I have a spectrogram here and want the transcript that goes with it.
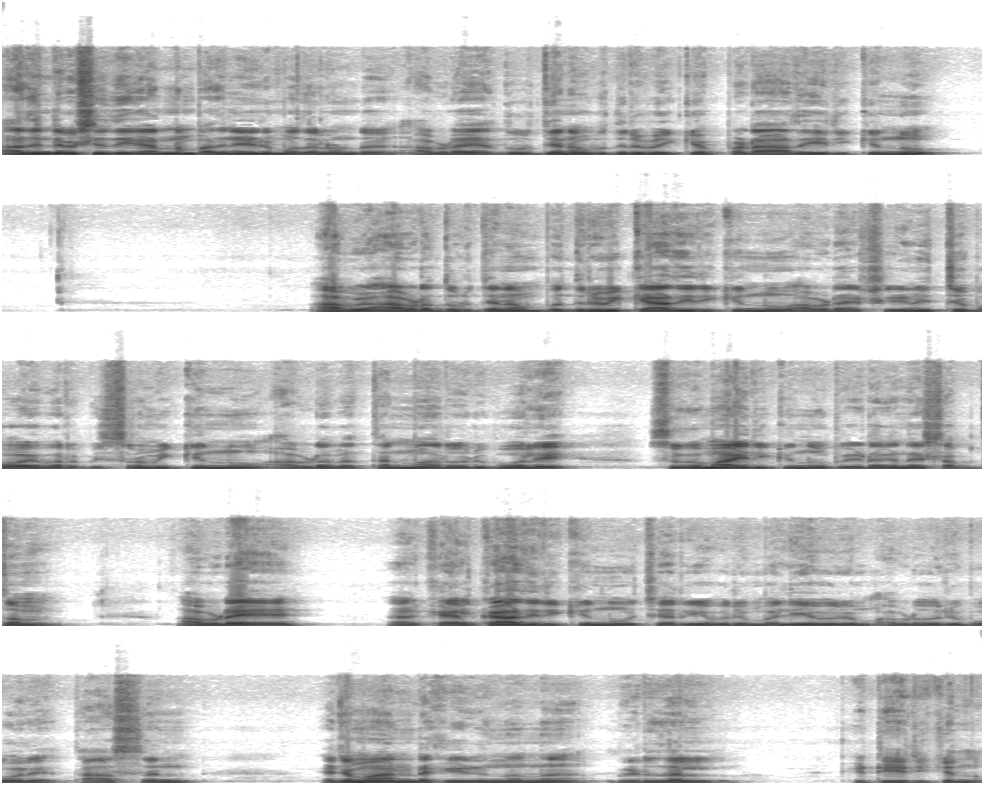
അതിന്റെ വിശദീകരണം പതിനേഴ് മുതലുണ്ട്. അവിടെ ദുർജനം ഉപദ്രവിക്കപ്പെടാതെ ഇരിക്കുന്നു അവ അവിടെ ദുർജനം ഉപദ്രവിക്കാതെ ഇരിക്കുന്നു അവിടെ ക്ഷീണിച്ചു പോയവർ വിശ്രമിക്കുന്നു. അവിടെ ബദ്ധന്മാർ ഒരുപോലെ സുഖമായിരിക്കുന്നു. പീഡകന്റെ ശബ്ദം അവിടെ കേൾക്കാതിരിക്കുന്നു. ചെറിയവരും വലിയവരും അവിടെ ഒരുപോലെ ദാസൻ യജമാനന്റെ കീഴിൽ നിന്ന് വിടുതൽ കിട്ടിയിരിക്കുന്നു.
